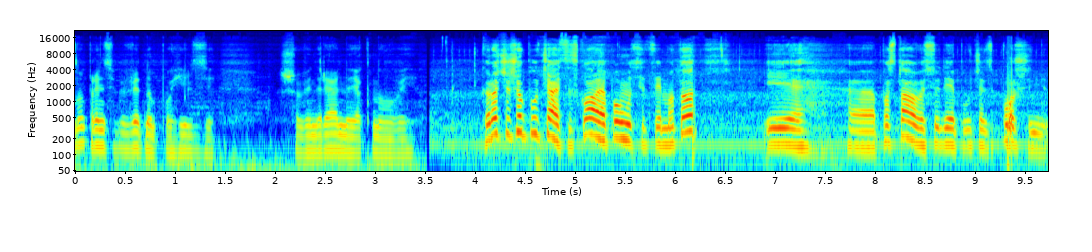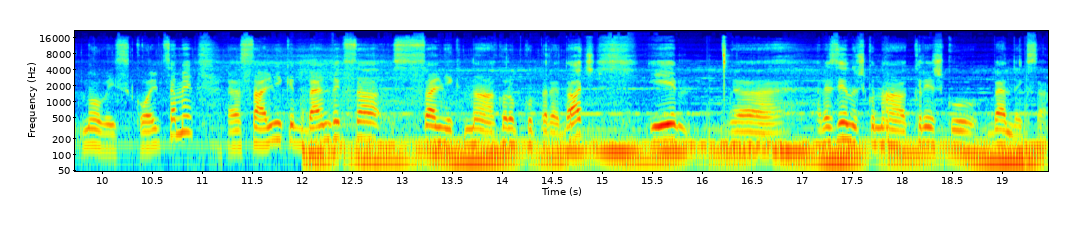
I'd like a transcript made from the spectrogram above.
Ну, в принципі, видно по гільзі, що він реально як новий. Коротше, що виходить? Склав я повністю цей мотор і е, поставив сюди виходить, поршень новий з кольцями, е, сальники Бендекса, сальник на коробку передач і е, резиночку на кришку Бендекса.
